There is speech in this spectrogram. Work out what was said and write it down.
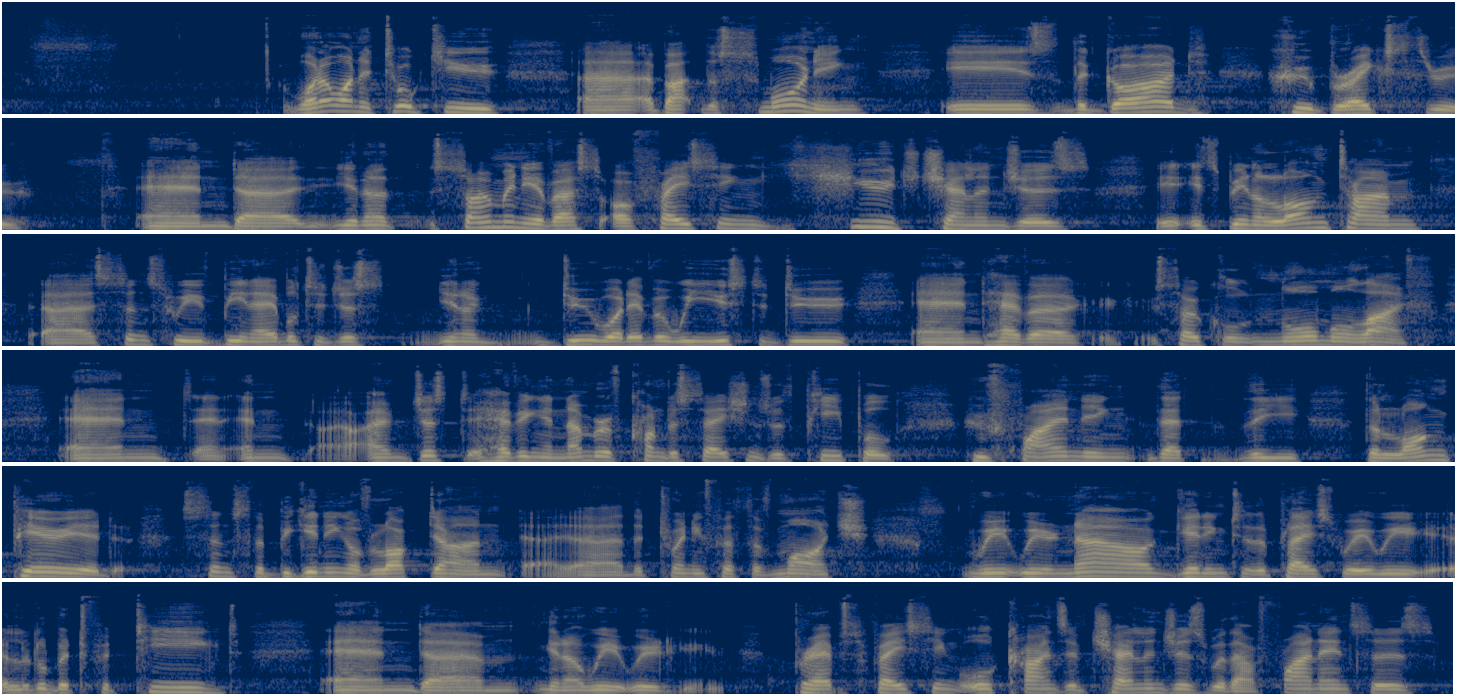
What I want to talk to you uh, about this morning is the God who breaks through. And, uh, you know, so many of us are facing huge challenges. It's been a long time uh, since we've been able to just, you know, do whatever we used to do and have a so called normal life. And, and, and, I'm just having a number of conversations with people who finding that the, the long period since the beginning of lockdown, uh, the 25th of March, we, we're now getting to the place where we're a little bit fatigued and, um, you know, we, we're perhaps facing all kinds of challenges with our finances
